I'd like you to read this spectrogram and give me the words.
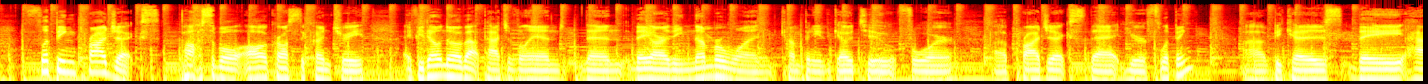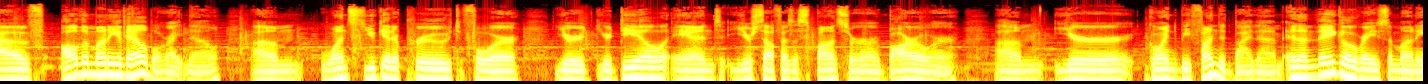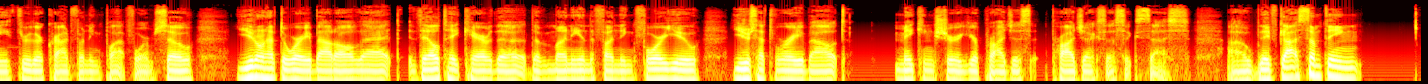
flipping projects possible all across the country. If you don't know about Patch of Land, then they are the number one company to go to for uh, projects that you're flipping. Uh, because they have all the money available right now. Um, once you get approved for your your deal and yourself as a sponsor or a borrower, um, you're going to be funded by them, and then they go raise the money through their crowdfunding platform. So you don't have to worry about all that. They'll take care of the the money and the funding for you. You just have to worry about making sure your projects projects a success. Uh, they've got something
